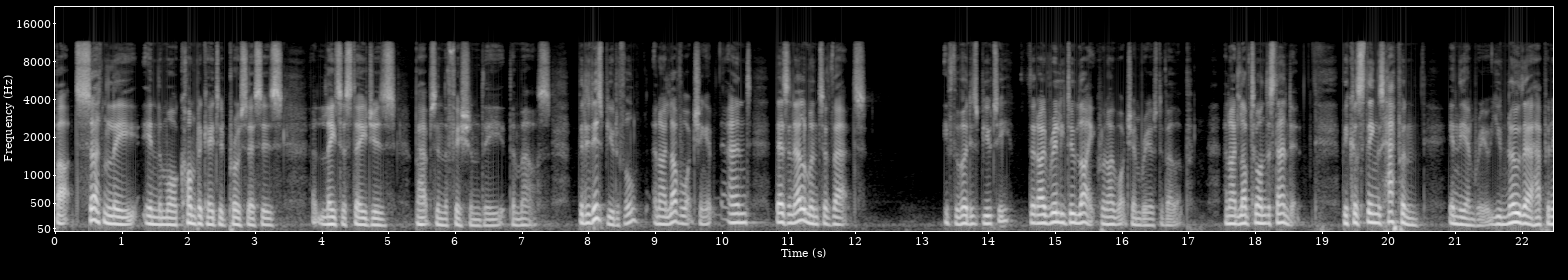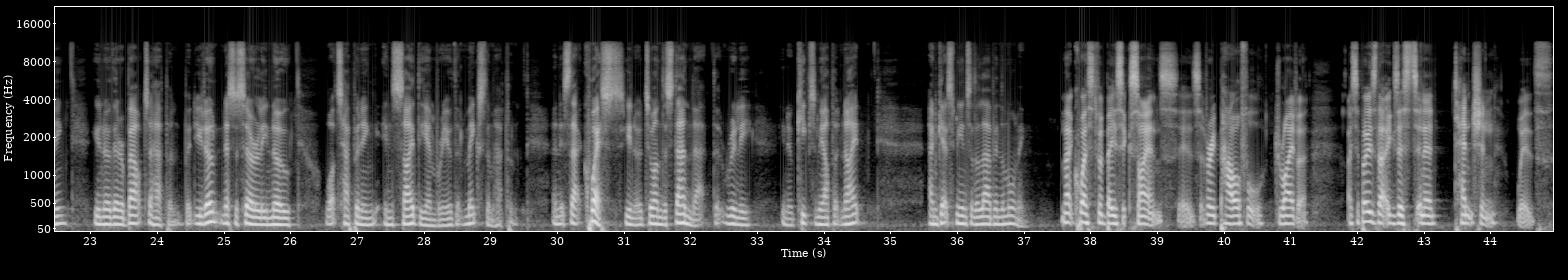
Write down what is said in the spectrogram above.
but certainly in the more complicated processes at later stages, perhaps in the fish and the, the mouse. But it is beautiful, and I love watching it. And there's an element of that, if the word is beauty, that I really do like when I watch embryos develop. And I'd love to understand it because things happen in the embryo. You know they're happening you know they're about to happen, but you don't necessarily know what's happening inside the embryo that makes them happen. And it's that quest, you know, to understand that that really, you know, keeps me up at night and gets me into the lab in the morning. That quest for basic science is a very powerful driver. I suppose that exists in a tension with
